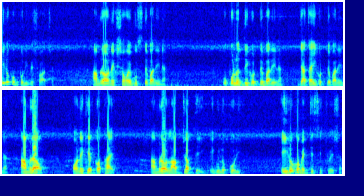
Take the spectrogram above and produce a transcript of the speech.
এইরকম পরিবেশও আছে। আমরা অনেক সময় বুঝতে পারি না, উপলব্ধি করতে পারি না, যাচাই করতে পারি না, আমরাও অনেকের কথায় আমরাও লাভজাপ দেই, এগুলো করি। এইরকম একটি সিচুয়েশন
